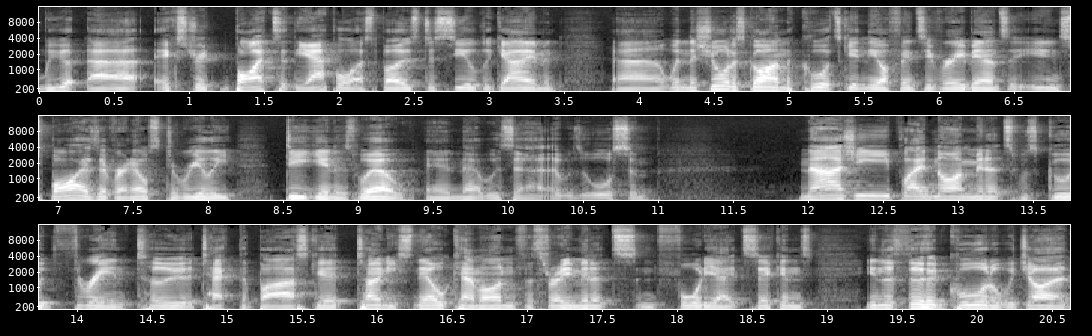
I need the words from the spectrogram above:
we got uh, extra bites at the apple, I suppose, to seal the game. And uh, when the shortest guy on the court's getting the offensive rebounds, it inspires everyone else to really dig in as well, and that was uh, it was awesome. Naji played nine minutes, was good, three and two, attacked the basket. Tony Snell came on for three minutes and 48 seconds in the third quarter, which I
